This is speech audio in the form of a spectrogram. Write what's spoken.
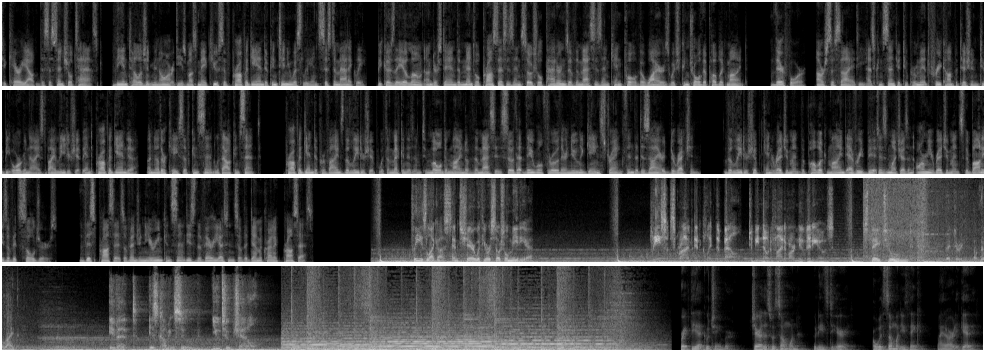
To carry out this essential task, the intelligent minorities must make use of propaganda continuously and systematically, because they alone understand the mental processes and social patterns of the masses and can pull the wires which control the public mind. Therefore, our society has consented to permit free competition to be organized by leadership and propaganda, another case of consent without consent. Propaganda provides the leadership with a mechanism to mold the mind of the masses so that they will throw their newly gained strength in the desired direction. The leadership can regiment the public mind every bit as much as an army regiments the bodies of its soldiers. This process of engineering consent is the very essence of the democratic process. Please like us and share with your social media. Please subscribe and click the bell to be notified of our new videos. Stay tuned. Victory of the Light. Event is coming soon. YouTube channel. Break the echo chamber. Share this with someone who needs to hear it, or with someone you think might already get it.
